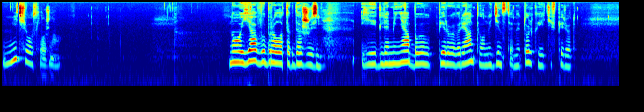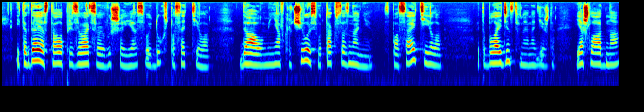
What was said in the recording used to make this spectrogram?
Ничего сложного. Но я выбрала тогда жизнь. И для меня был первый вариант, и он единственный, только идти вперед. И тогда я стала призывать свое высшее я, свой дух спасать тело. Да, у меня включилось вот так в сознании. Спасай тело. Это была единственная надежда. Я шла одна.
